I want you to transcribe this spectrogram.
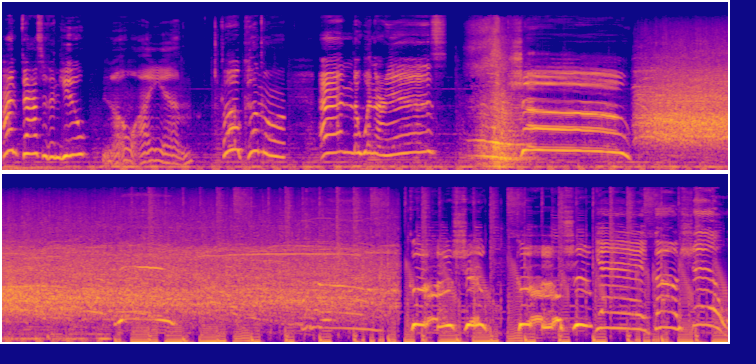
I'm faster than you. No, I am. Oh, come on. And the winner is... Shu! Go shoot! Go shoot! Yay! Go Shu!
